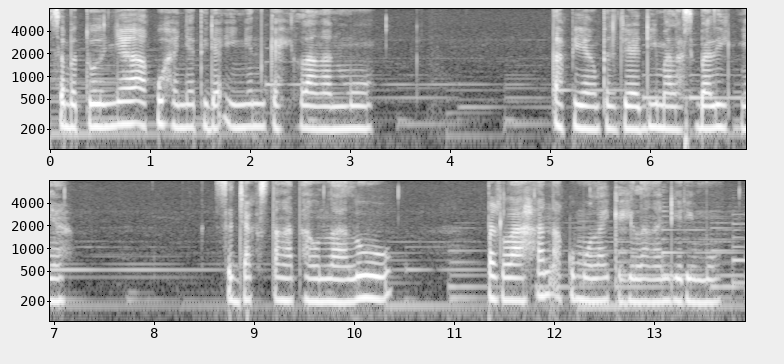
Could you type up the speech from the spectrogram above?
Sebetulnya aku hanya tidak ingin kehilanganmu. Tapi yang terjadi malah sebaliknya. Sejak setengah tahun lalu, perlahan aku mulai kehilangan dirimu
